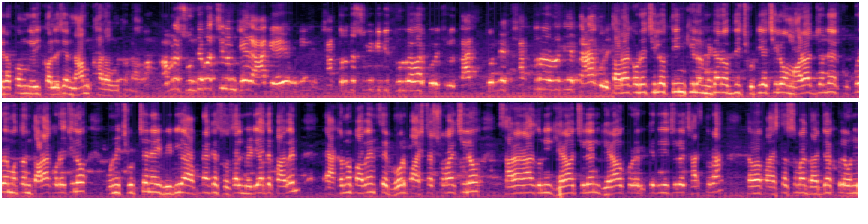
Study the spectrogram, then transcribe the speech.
এরকম এই কলেজের নাম খারাপ হতো না। আমরা শুনতে পাচ্ছিলাম যে এর আগে উনি ছাত্রদের সঙ্গে কিছু দুর্ব্যবহার করেছিল তার জন্য ছাত্ররা ওনাকে তাড়া করেছিল। তাড়া করেছিল তিন কিলোমিটার অবধি ছুটিয়েছিল মারার জন্য কুকুরের মতন তাড়া করেছিল। উনি ছুটছেন এই ভিডিও আপনাকে সোশ্যাল মিডিয়াতে পাবেন এখনও পাবেন সে ভোর পাঁচটার সময় ছিল। সারা রাত উনি ঘেরাও ছিলেন ঘেরাও করে রেখে দিয়েছিল ছাত্ররা। তারপর পাঁচটার সময় দরজা খুলে উনি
